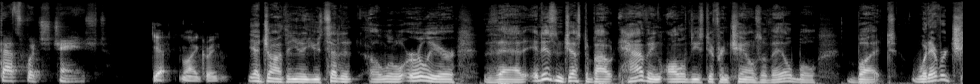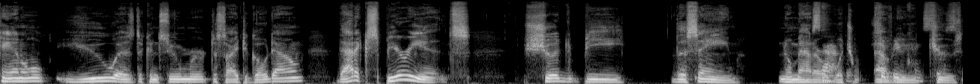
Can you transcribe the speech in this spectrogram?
that's what's changed. Yeah, I agree. Yeah, Jonathan, you know, you said it a little earlier that it isn't just about having all of these different channels available, but whatever channel you as the consumer decide to go down, that experience should be the same no matter exactly. which avenue you choose.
